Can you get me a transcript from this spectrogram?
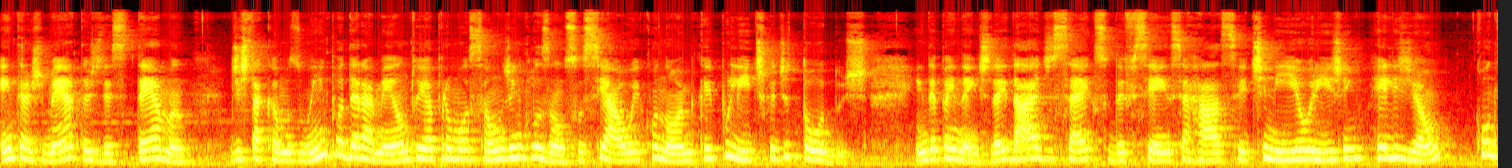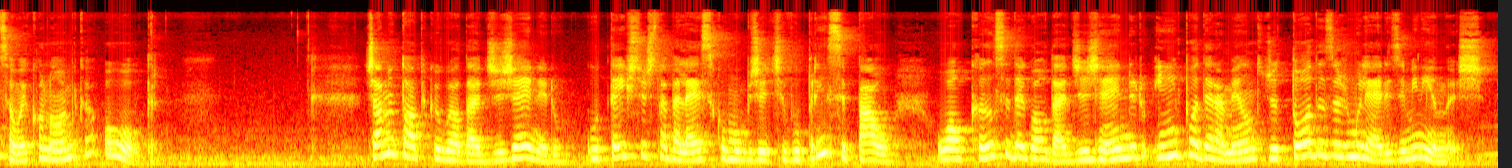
Entre as metas desse tema, destacamos o empoderamento e a promoção de inclusão social, econômica e política de todos, independente da idade, sexo, deficiência, raça, etnia, origem, religião, condição econômica ou outra. Já no tópico igualdade de gênero, o texto estabelece como objetivo principal o alcance da igualdade de gênero e empoderamento de todas as mulheres e meninas.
